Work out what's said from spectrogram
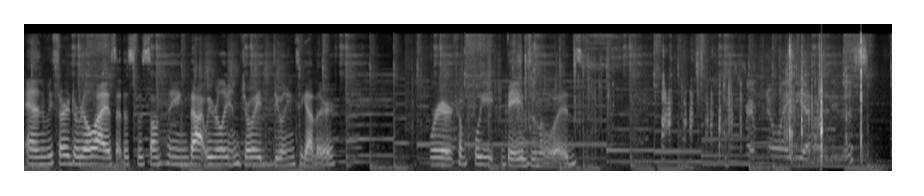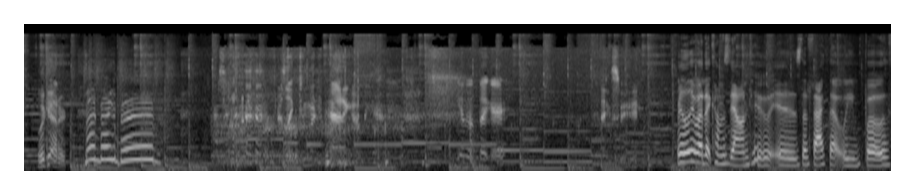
And we started to realize that this was something that we really enjoyed doing together. We're complete babes in the woods. I have no idea how to do this. Look at her. Man, bang, babe! There's like too much padding up here. You have a booger. Thanks, sweetie. Really, what it comes down to is the fact that we both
